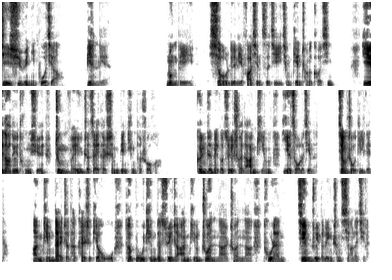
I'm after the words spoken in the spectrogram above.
继续为您播讲变脸。梦里，肖丽丽发现自己已经变成了可心，一大堆同学正围着在她身边听她说话，跟着那个最帅的安平也走了进来，将手递给她。安平带着她开始跳舞，她不停的随着安平转呐转呐。突然，尖锐的铃声响了起来，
